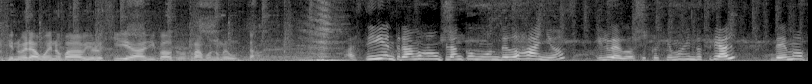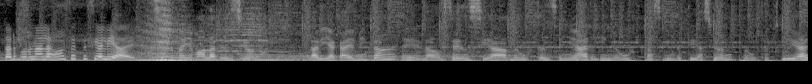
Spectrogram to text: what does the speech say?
y que no era bueno para biología ni para otros ramos, no me gustaba. Así entramos a un plan común de dos años y luego, si escogemos industrial, debemos optar por una de las 11 especialidades. Siempre me ha llamado la atención la vía académica, eh, la docencia, me gusta enseñar y me gusta hacer investigación, me gusta estudiar.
